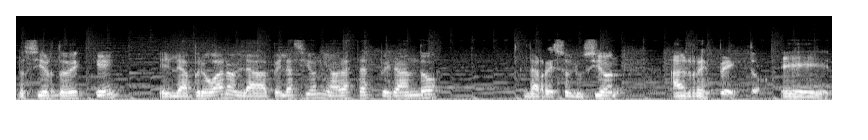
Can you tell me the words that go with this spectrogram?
Lo cierto es que eh, le aprobaron la apelación y ahora está esperando la resolución al respecto. Eh,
